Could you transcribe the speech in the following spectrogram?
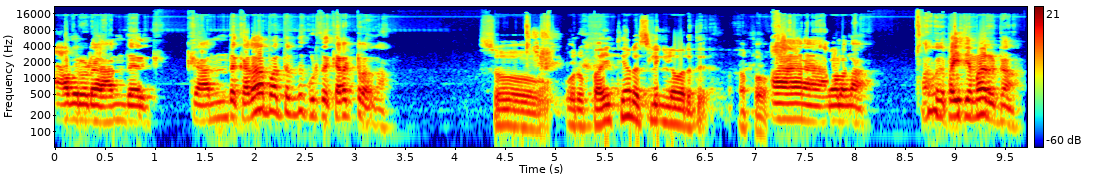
அவரோட அந்த க- அந்த கதாபாத்திரத்துக்கு கொடுத்த கேரக்டர் தான் சோ ஒரு பைத்தியம் ரெஸ்லிங்ல வருது அப்போ. ஆஹ் அவ்வளவுதான். அவன் பைத்தியமா இருக்கான்.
